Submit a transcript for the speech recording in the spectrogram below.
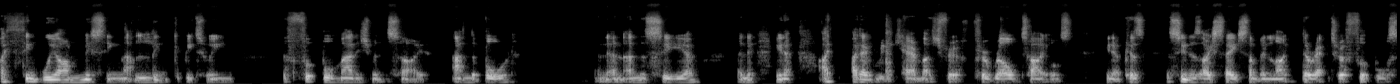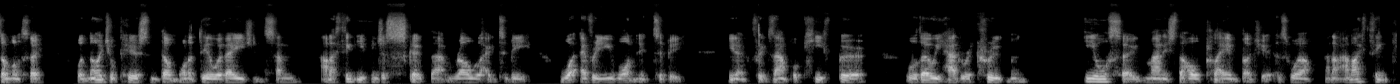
I think we are missing that link between the football management side and the board and, and, and the CEO. And you know, I, I don't really care much for for role titles, you know, because as soon as I say something like director of football, someone will say, "Well, Nigel Pearson don't want to deal with agents," and and I think you can just scope that role out to be whatever you want it to be. You know, for example, Keith Burt, although he had recruitment, he also managed the whole playing budget as well. And, and I think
